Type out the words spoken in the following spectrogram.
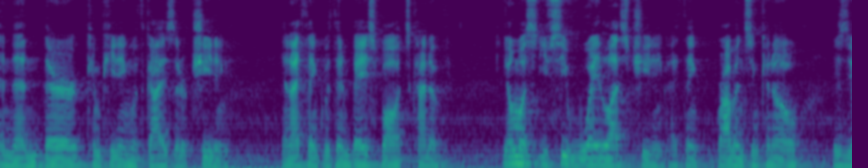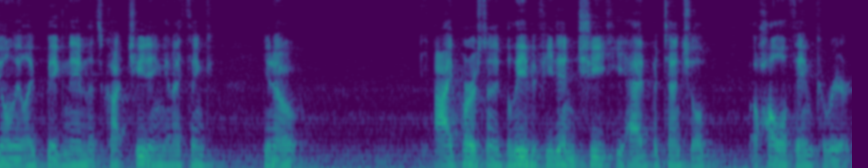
and then they're competing with guys that are cheating. And I think within baseball it's kind of you almost you see way less cheating. I think Robinson Cano is the only like big name that's caught cheating and I think, you know, I personally believe if he didn't cheat, he had potential of a Hall of Fame career.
